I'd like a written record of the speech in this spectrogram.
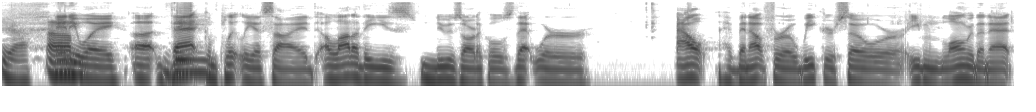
Yeah. Um, anyway, uh, that the- completely aside, a lot of these news articles that were out have been out for a week or so, or even longer than that,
